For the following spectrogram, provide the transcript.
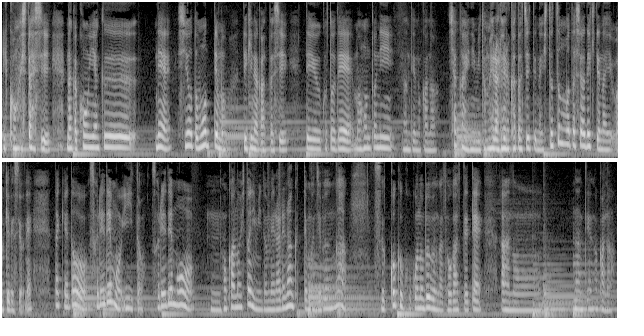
離婚したしなんか婚約ねしようと思ってもできなかったしっていうことで、まあ、本当に何て言うのかな社会に認められる形っていうのは一つも私はできてないわけですよね。だけどそれでもいいとそれでも、うん、他の人に認められなくても自分がすっごくここの部分が尖っててあの何、て言うのかな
